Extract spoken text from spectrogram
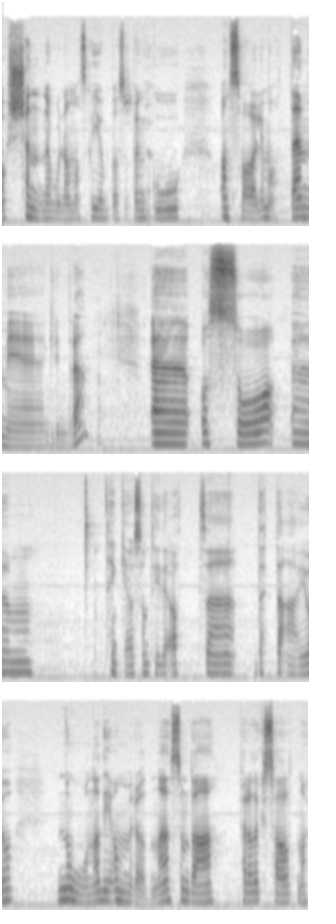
å skjønne hvordan man skal jobbe også på en Ja. god, ansvarlig måte med gründere. Eh, og så um, tenker jeg jo samtidig at uh, dette er jo noen av de områdene som da paradoksalt nok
